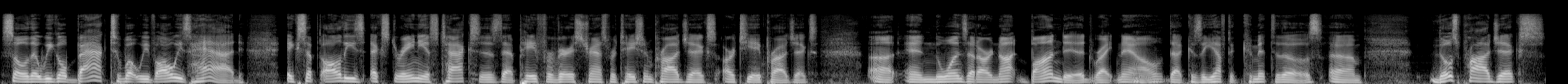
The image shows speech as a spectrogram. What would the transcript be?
so that we go back to what we've always had, except all these extraneous taxes that paid for various transportation projects, RTA projects, uh, and the ones that are not bonded right now, mm-hmm. that because you have to commit to those. Um, those projects,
